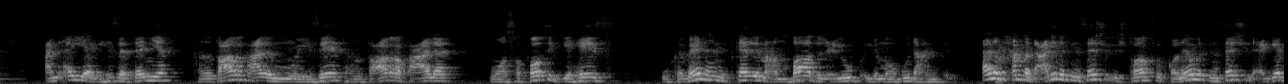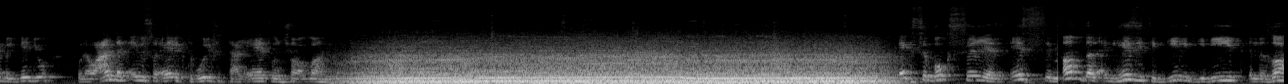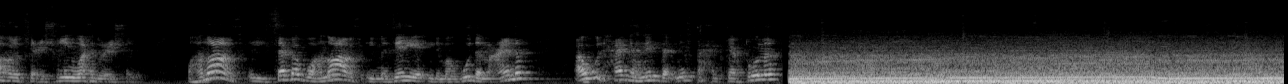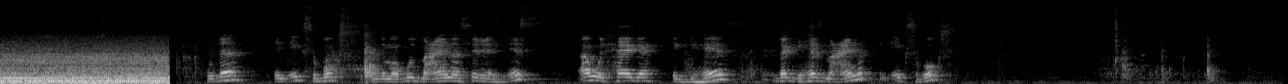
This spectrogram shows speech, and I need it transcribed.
عن أي أجهزة تانية هنتعرف على المميزات هنتعرف على مواصفات الجهاز وكمان هنتكلم عن بعض العيوب اللي موجودة عندنا. أنا محمد علي ما تنساش الاشتراك في القناة وما تنساش الإعجاب بالفيديو ولو عندك أي سؤال اكتبوا لي في التعليقات وإن شاء الله هنجاوب Xbox Series S من أفضل أجهزة الجيل الجديد اللي ظهرت في 2021 وهنعرف السبب وهنعرف المزايا اللي موجودة معانا. أول حاجة هنبدأ نفتح الكرتونة. وده ال Xbox اللي موجود معانا Series S أول حاجة الجهاز ده الجهاز معانا ال Xbox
